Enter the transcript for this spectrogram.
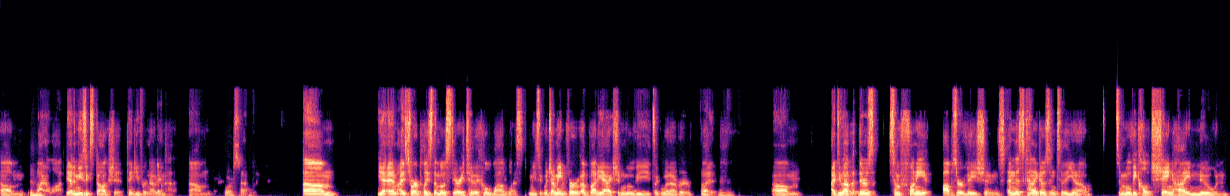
um Mhm. by a lot. Yeah, the music's dog shit. Thank you for noting that. Um Of course. um, yeah, and I swear it plays the most stereotypical Wild West music, which I mean for a buddy action movie, it's like whatever. But Mhm. um, I do have there's some funny observations, and this kind of goes into the you know, it's a movie called Shanghai Noon,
